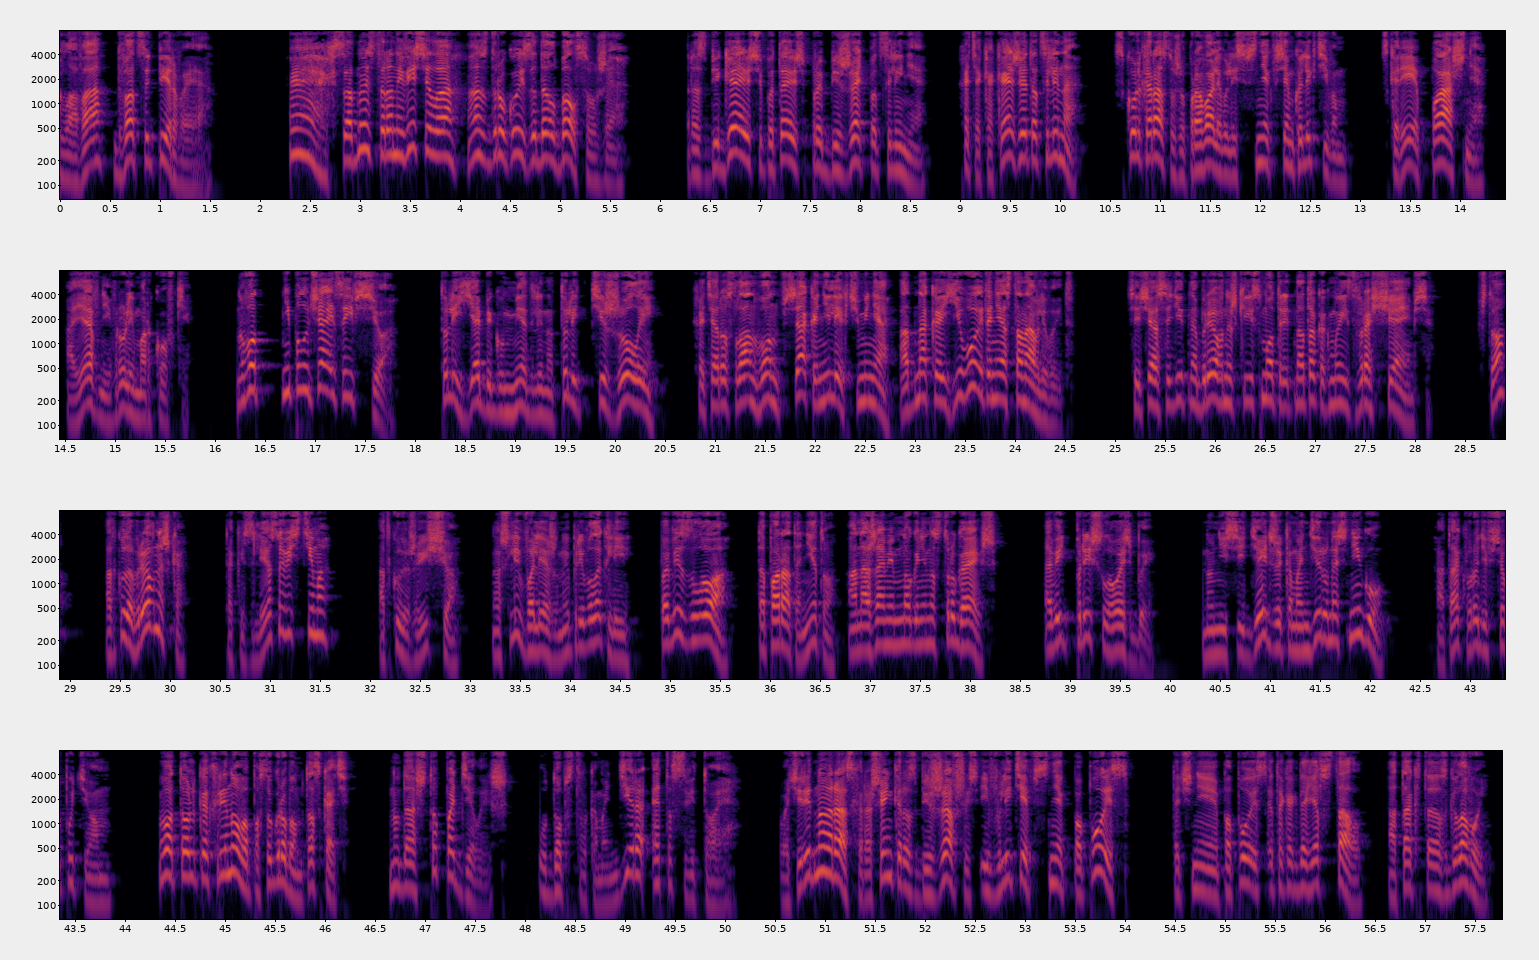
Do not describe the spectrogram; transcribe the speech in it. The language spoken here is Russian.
Глава двадцать первая. Эх, с одной стороны весело, а с другой задолбался уже. Разбегаюсь и пытаюсь пробежать по целине. Хотя какая же это целина? Сколько раз уже проваливались в снег всем коллективом? Скорее пашня, а я в ней в роли морковки. Ну вот, не получается и все. То ли я бегу медленно, то ли тяжелый. Хотя Руслан вон всяко не легче меня, однако его это не останавливает. Сейчас сидит на бревнышке и смотрит на то, как мы извращаемся. Что? Откуда бревнышко? Так из лесу вестимо. Откуда же еще? Нашли валежину и приволокли. Повезло. Топора-то нету, а ножами много не настругаешь. А ведь пришлось бы. Ну не сидеть же командиру на снегу. А так вроде все путем. Вот только хреново по сугробам таскать. Ну да что поделаешь. Удобство командира — это святое. В очередной раз, хорошенько разбежавшись и влетев в снег по пояс, точнее, по пояс — это когда я встал, а так-то с головой,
